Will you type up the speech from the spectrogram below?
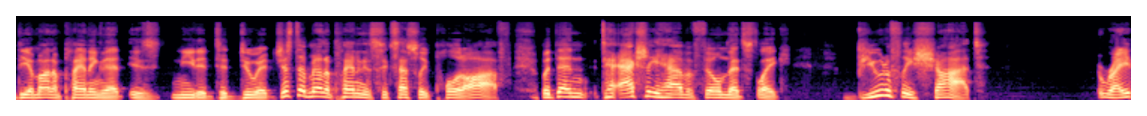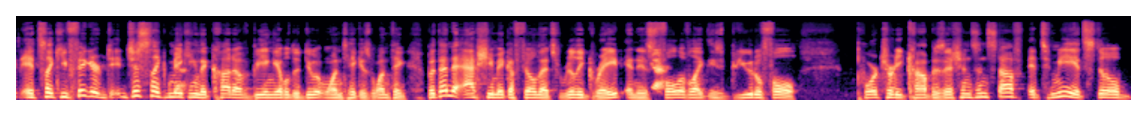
the amount of planning that is needed to do it, just the amount of planning to successfully pull it off, but then to actually have a film that's like beautifully shot. Right, it's like you figured, just like making the cut of being able to do it one take is one thing, but then to actually make a film that's really great and is full of like these beautiful portraity compositions and stuff it to me it still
